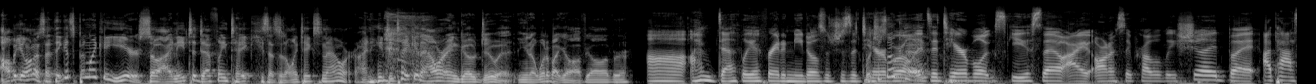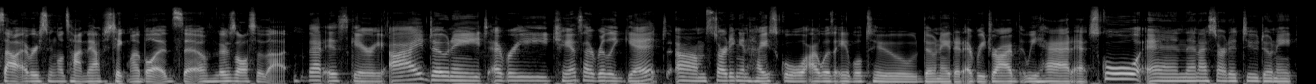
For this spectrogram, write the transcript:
I'll be honest. I think it's been like a year, so I need to definitely take. He says it only takes an hour. I need to take an hour and go do it. You know, what about y'all? Have y'all ever? Uh, I'm deathly afraid of needles, which is a is terrible. okay. It's a terrible excuse, though. I honestly probably should, but I pass out every single time they have to take my blood. So there's also that. That is scary. I donate every chance I really get. Um, starting in high school, I was able to donate at every drive that we had at school. And then I started to donate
